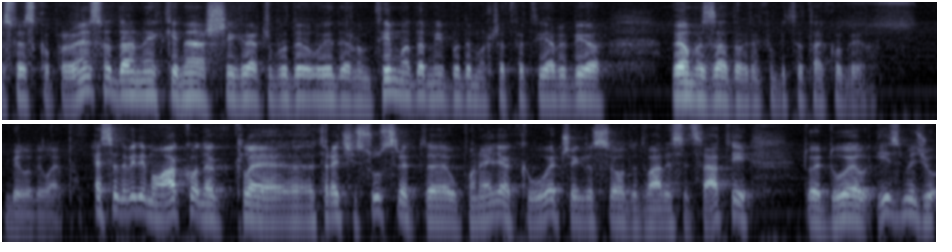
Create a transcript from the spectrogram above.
svetskog prvenstva, da neki naš igrač bude u idealnom timu, da mi budemo četvrti. Ja bi bio veoma zadovoljan kad bi to tako bilo. Bilo bi lepo. E sad da vidimo ovako, dakle, treći susret e, u ponedljak uveče igra se od 20 sati. To je duel između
